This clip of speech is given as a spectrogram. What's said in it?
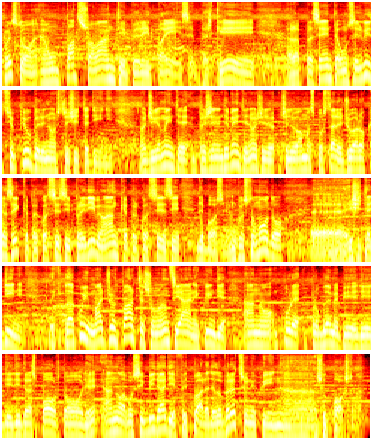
Questo è un passo avanti per il Paese perché rappresenta un servizio in più per i nostri cittadini. Logicamente precedentemente noi ci, dovevamo spostare giù a Roccasecca per qualsiasi prelievo anche per qualsiasi deposito. In questo modo eh, i cittadini, la cui maggior parte sono anziani, quindi hanno pure problemi di, di, di trasporto, hanno la possibilità di effettuare delle operazioni qui in, uh, sul posto.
